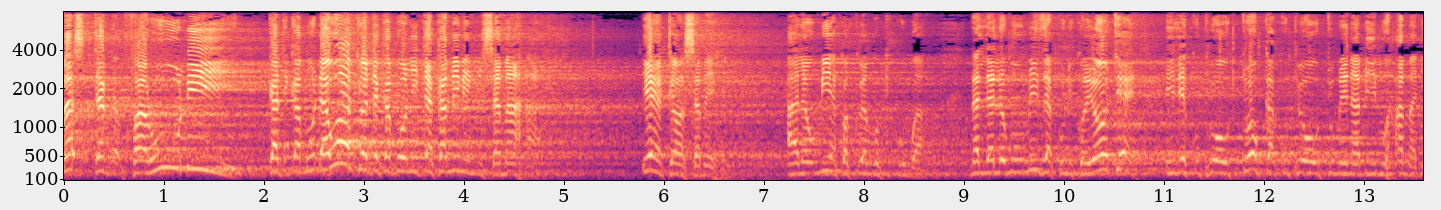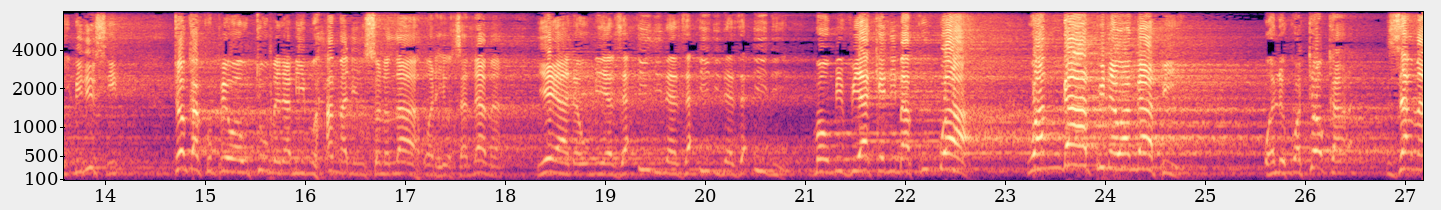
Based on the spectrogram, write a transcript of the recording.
Mastaghfaruni katika muda wote watakaponitaka mimi msamaha. Yeye atawasamehe. Anaumia kwa kiwango kikubwa. Na linalomuumiza kuliko yote ile kupewa utoka kupewa utume nabii Muhammad. Ibilisi toka kupewa utume nabii Muhammad sallallahu alaihi wasallama yeye anaumia zaidi na zaidi na zaidi. Maumivu yake ni makubwa. Wangapi na wangapi walikuwa toka zama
